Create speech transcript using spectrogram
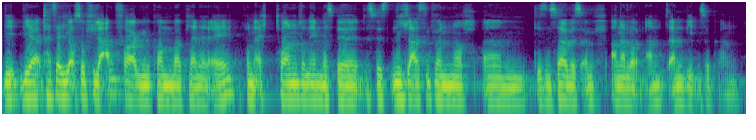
wir, wir tatsächlich auch so viele Anfragen bekommen bei Planet A von echt tollen Unternehmen, dass wir, dass wir es nicht leisten können, noch ähm, diesen Service irgendwie anderen Leuten an, anbieten zu können.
